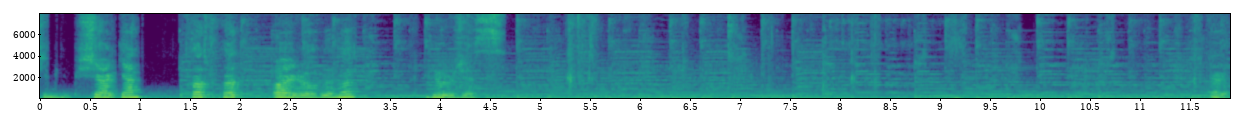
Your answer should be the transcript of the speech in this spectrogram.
Şimdi pişerken kat kat ayrıldığını göreceğiz. Evet.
